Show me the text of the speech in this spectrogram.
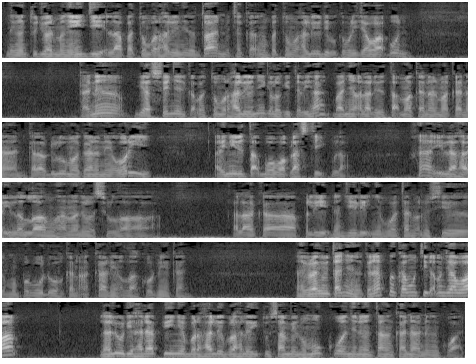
Dengan tujuan mengejeklah patung berhala ini tuan-tuan Bercakap dengan patung berhala Dia bukan boleh jawab pun Kerana biasanya dekat patung berhala ni Kalau kita lihat Banyaklah dia letak makanan-makanan. Kalau dulu makanan ni ori Ini letak buah-buah plastik pula. Ha ilaha illallah Muhammad Rasulullah. Alangkah pelik dan jeliknya buatan manusia Memperbodohkan akal yang Allah kurniakan. Nabi Ibrahim tanya Kenapa kamu tidak menjawab? Lalu dihadapinya berhala-berhala itu Sambil memukulnya dengan tangan kanan dengan kuat.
